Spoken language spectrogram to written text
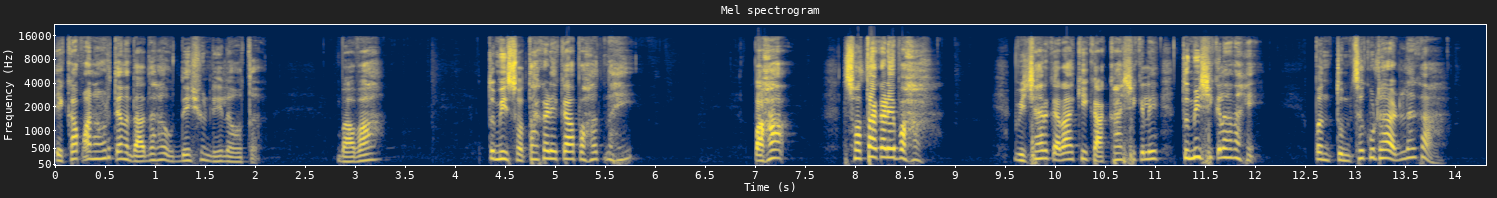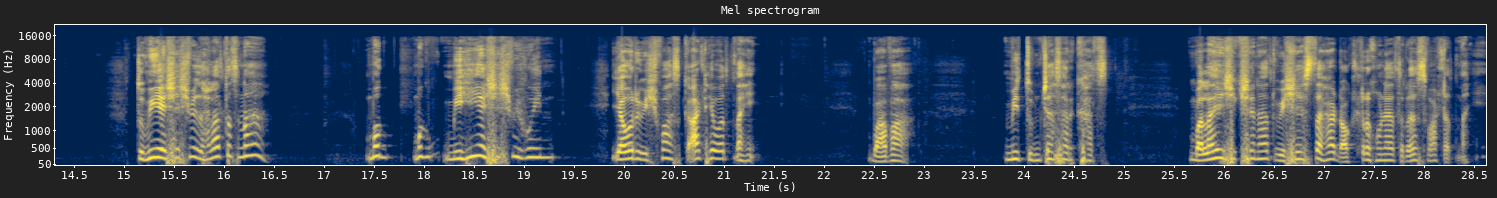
एका पानावर त्यानं दादाला उद्देशून लिहिलं होतं बाबा तुम्ही स्वतःकडे का पाहत नाही? पहा स्वतःकडे पहा. विचार करा की काका शिकले तुम्ही शिकला नाही पण तुमचं कुठं अडलं का? तुम्ही यशस्वी झालातच ना? मग मग मीही यशस्वी होईन यावर विश्वास का ठेवत नाही? बाबा मी तुमच्यासारखाच मलाही शिक्षणात विशेषतः डॉक्टर होण्यात रस वाटत नाही.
